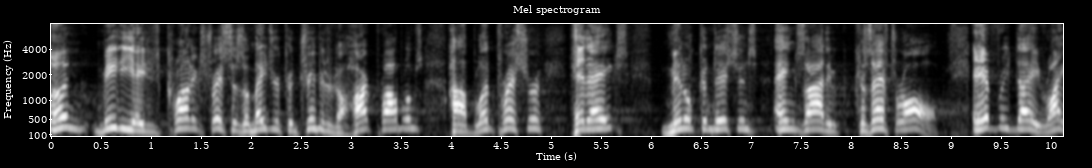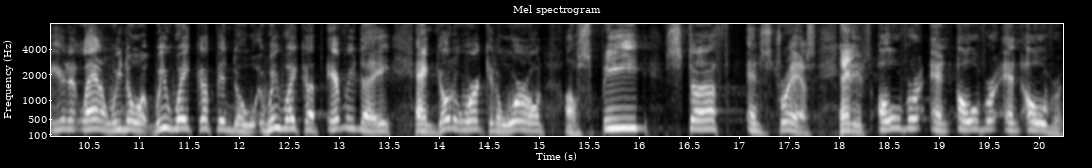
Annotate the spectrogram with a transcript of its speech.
Unmediated chronic stress is a major contributor to heart problems, high blood pressure, headaches, mental conditions, anxiety. Because after all, every day right here in Atlanta, we know it. We wake up into we wake up every day and go to work in a world of speed, stuff, and stress. And it's over and over and over.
